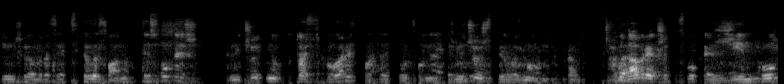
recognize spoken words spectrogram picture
інший образ, як з телефоном. Ти слухаєш, а не чуєш, ну хтось говорить по телефону, а ти ж не чуєш співрозмовника, правда? Добре, якщо ти слухаєш жінку,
